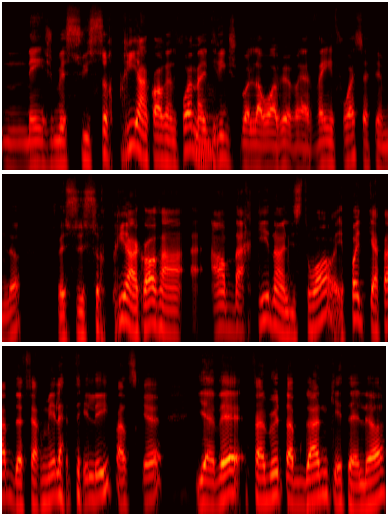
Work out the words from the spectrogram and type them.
je me suis surpris encore une fois, mmh. malgré que je dois l'avoir vu à peu 20 fois, ce film-là, je me suis surpris encore à, embarquer dans l'histoire et pas être capable de fermer la télé parce que il y avait fameux Top Gun qui était là.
